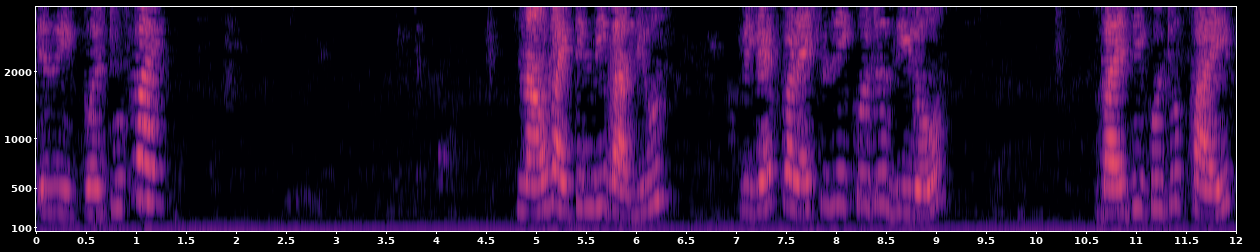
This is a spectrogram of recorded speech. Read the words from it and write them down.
is equal to 5. Now writing the values, we get for x is equal to 0, y is equal to 5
